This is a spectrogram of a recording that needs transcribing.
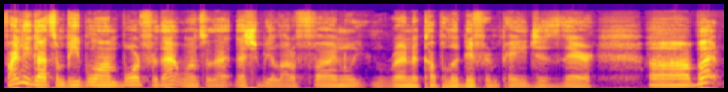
finally got some people on board for that one, so that, that should be a lot of fun. We can run a couple of different pages there. But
